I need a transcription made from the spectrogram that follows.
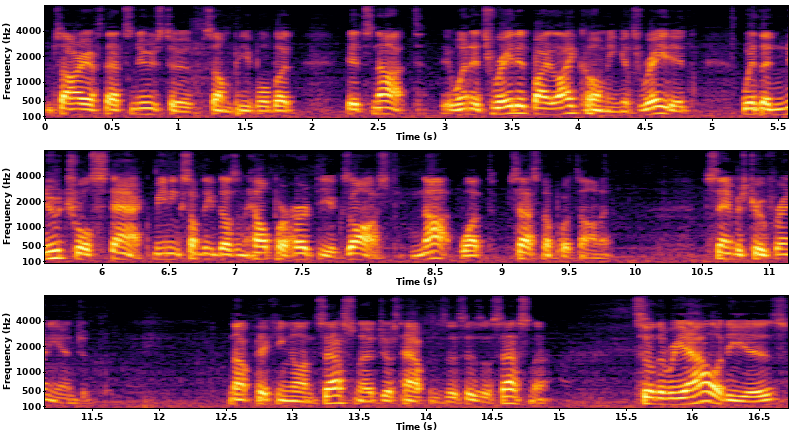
I'm sorry if that's news to some people, but it's not. When it's rated by Lycoming, it's rated with a neutral stack, meaning something doesn't help or hurt the exhaust, not what Cessna puts on it. Same is true for any engine. Not picking on Cessna, it just happens this is a Cessna. So the reality is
